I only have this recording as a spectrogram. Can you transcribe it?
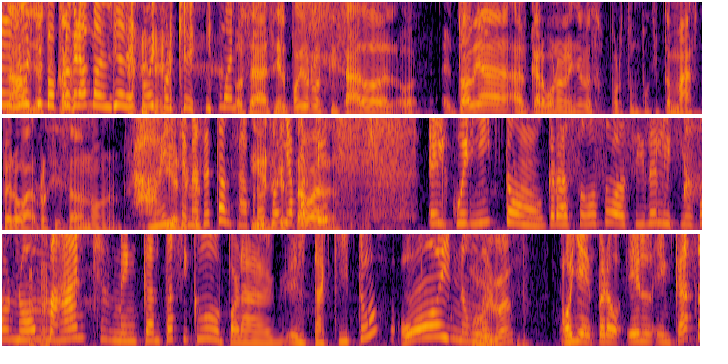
el No, último sí programa del día de hoy, porque. O sea, sí el pollo rostizado, todavía al carbono leño lo soportó un poquito más, pero al rostizado no. Ay, Y se me que- hace tan sabroso. Y, aparte, estaba- el cuerito grasoso, así delicioso. No manches, me encanta así como para el taquito. Ay, no Oíla. manches. Oye, pero el- en casa,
